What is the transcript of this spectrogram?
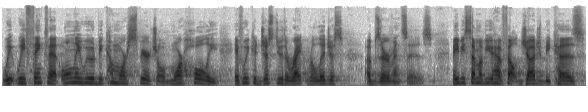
We, we think that only we would become more spiritual, more holy, if we could just do the right religious observances. Maybe some of you have felt judged because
